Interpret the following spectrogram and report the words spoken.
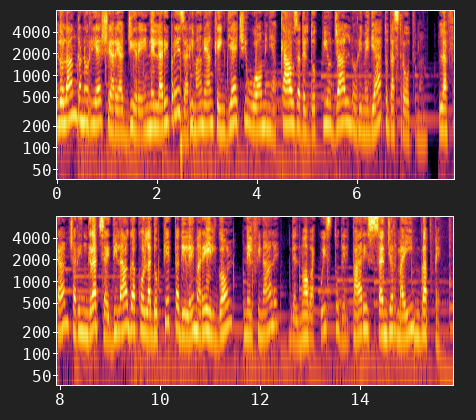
L'Olanda non riesce a reagire e nella ripresa rimane anche in 10 uomini a causa del doppio giallo rimediato da Strootman. La Francia ringrazia e dilaga con la doppietta di Lemar e il gol, nel finale, del nuovo acquisto del Paris Saint-Germain Mbappé.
